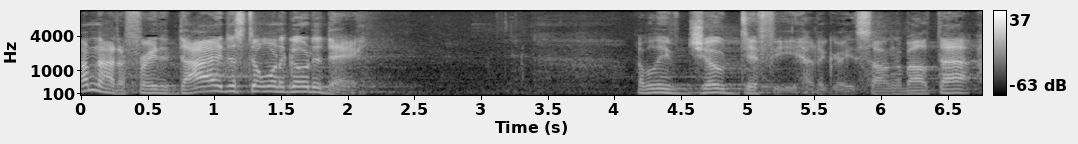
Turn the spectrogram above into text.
I'm not afraid to die, I just don't want to go today. I believe Joe Diffie had a great song about that.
